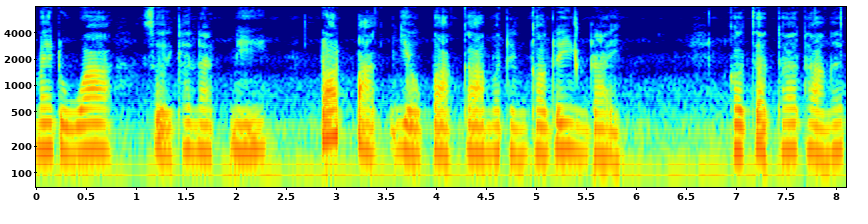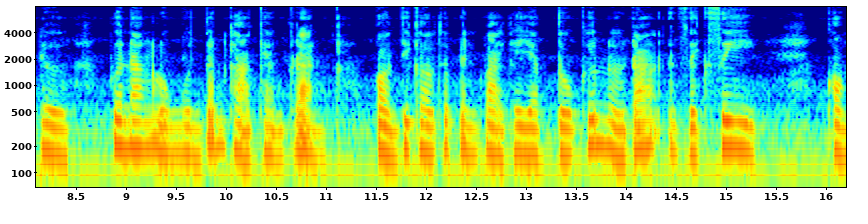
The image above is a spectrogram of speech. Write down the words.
ไม่รู้ว่าสวยขนาดนี้ รอดปากเหี่ยวปากกามาถึงเขาได้อย่างไร เขาจัดท่าทางให้เธอเพื่อนั่งลงบนต้นขาแข็งแกร่ง ก่อนที่เขาจะเป็นฝ่ายขยับตัวขึ้นเหนือร่างอันเซ็กซี่ ของ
